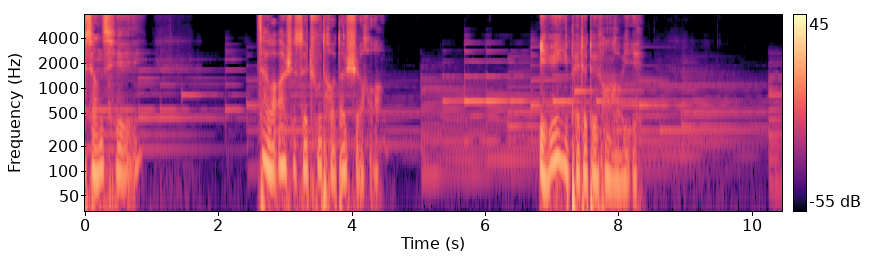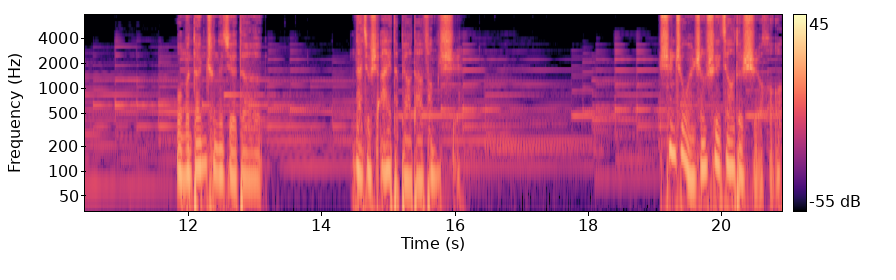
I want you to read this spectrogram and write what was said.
想起，在我二十岁出头的时候，也愿意陪着对方熬夜。我们单纯的觉得，那就是爱的表达方式。甚至晚上睡觉的时候，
